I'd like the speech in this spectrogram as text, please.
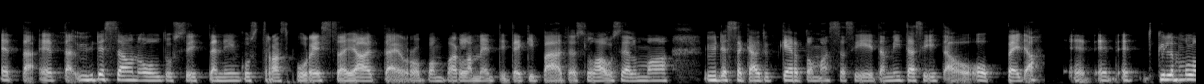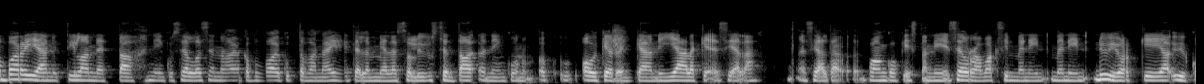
että, että yhdessä on oltu sitten niin kuin Strasbourgissa ja että Euroopan parlamentti teki päätöslauselmaa, yhdessä käyty kertomassa siitä, mitä siitä on oppeja. Et, et, et, kyllä minulla on pari jäänyt tilannetta niin kuin sellaisena aika vaikuttavana itselle mielessä. Se oli just sen ta, niin kuin oikeudenkäynnin jälkeen siellä sieltä Bangkokista, niin seuraavaksi menin, menin New Yorkiin ja YK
